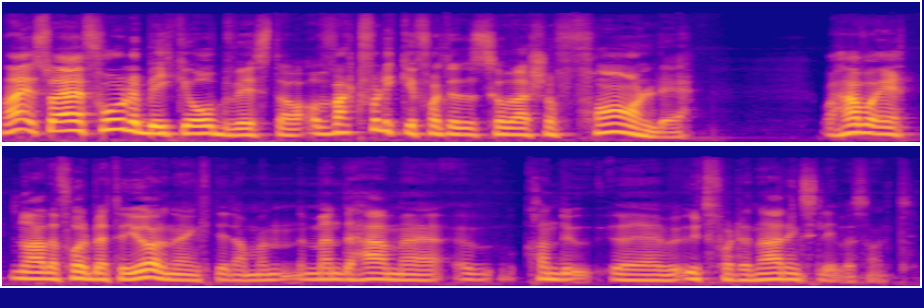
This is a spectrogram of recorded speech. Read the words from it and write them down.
Nei, så jeg er foreløpig ikke overbevist, da. Og i hvert fall ikke for at det skal være så farlig. Og her var et, Nå er det forberedt å gjøre noe, egentlig, da, men, men det her med øh, Kan du uh, utfordre næringslivet, sant?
